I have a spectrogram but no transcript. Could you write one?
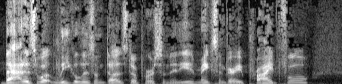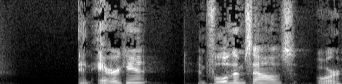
that is what legalism does to a person. It either makes them very prideful and arrogant and full of themselves or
